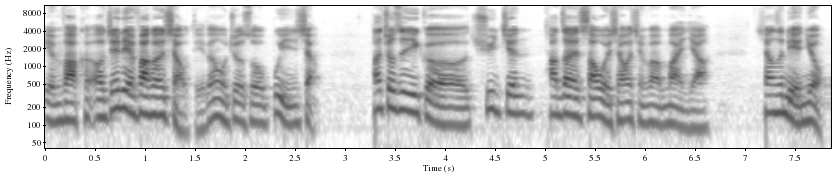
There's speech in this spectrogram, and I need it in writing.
联发科哦，今天联发科小跌，但我就说不影响，它就是一个区间，它在稍微下方前方的卖压，像是联用，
